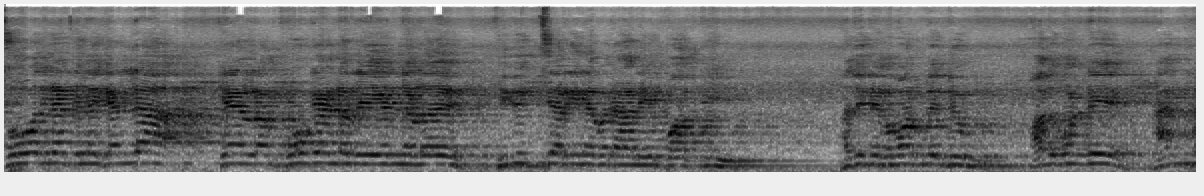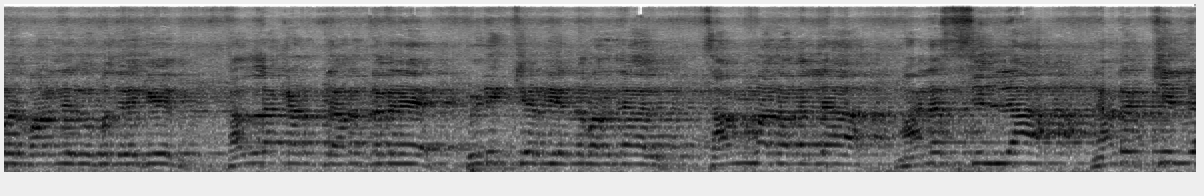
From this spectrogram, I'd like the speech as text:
സ്വാധീനത്തിലേക്കല്ല കേരളം പോകേണ്ടത് എന്നുള്ളത് തിരിച്ചറിയുന്നവരാണ് ഈ പാർട്ടി. അതിന്റെ ഗവൺമെന്റും അതുകൊണ്ട് അൻപർ പറഞ്ഞ രൂപത്തിലേക്ക് കള്ളക്കടത്ത് നടത്തവരെ പിടിക്കരുത് എന്ന് പറഞ്ഞാൽ സമ്മതമല്ല മനസ്സില്ല നടക്കില്ല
